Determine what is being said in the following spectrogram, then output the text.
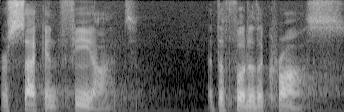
her second fiat, at the foot of the cross,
